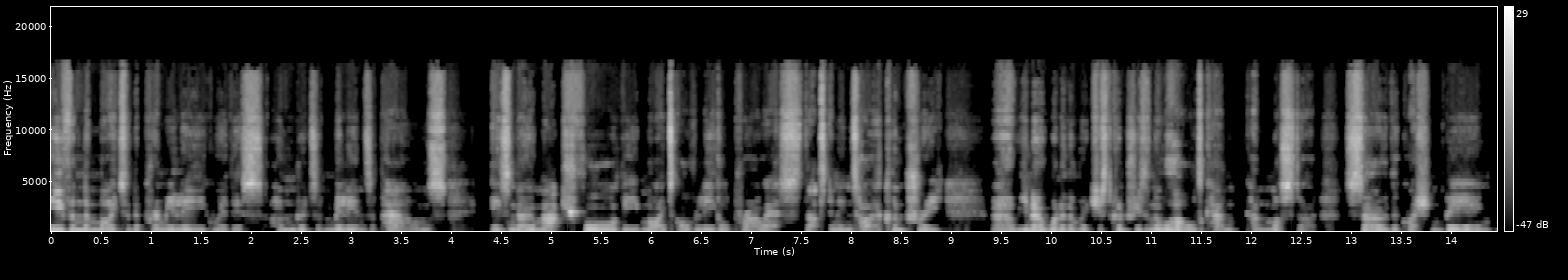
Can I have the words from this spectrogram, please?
even the might of the Premier League, with its hundreds of millions of pounds, is no match for the might of legal prowess that an entire country, uh, you know, one of the richest countries in the world, can can muster. So the question being,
